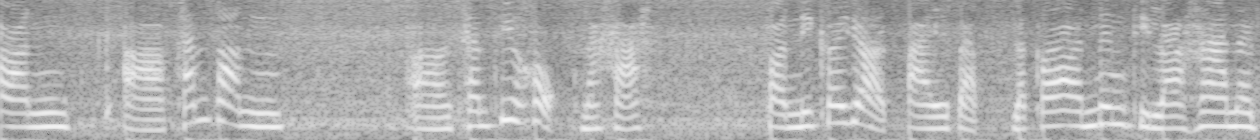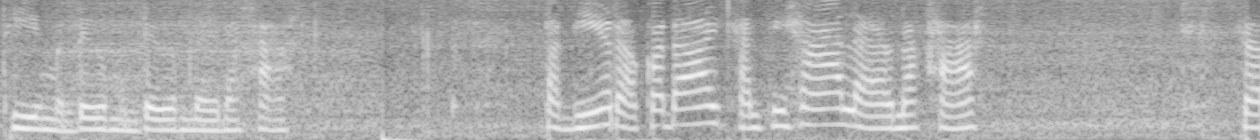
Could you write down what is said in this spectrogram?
ตอนอขั้นตอนอชั้นที่ 6 นะคะ ตอนนี้ก็หยอดไปแบบ แล้วก็นึ่งทีละห้านาทีเหมือนเดิมเหมือนเดิมเลยนะคะ ตอนนี้เราก็ได้ชั้นที่ห้าแล้วนะคะ เรา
